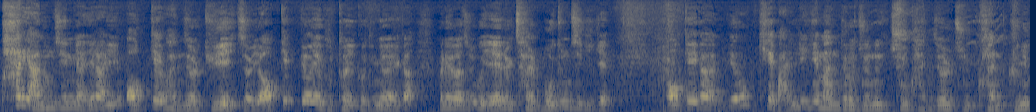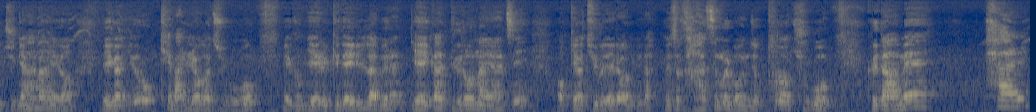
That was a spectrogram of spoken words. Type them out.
팔이 안 움직이는 게 아니라 이 어깨 관절 뒤에 있죠. 이 어깨뼈에 붙어 있거든요. 얘가 그래가지고 얘를 잘 못 움직이게 어깨가 이렇게 말리게 만들어주는 주 관절 중관 근육 중에 하나예요. 얘가 이렇게 말려가지고 예, 그럼 얘를 이렇게 내리려면은 얘가 늘어나야지 어깨가 뒤로 내려갑니다. 그래서 가슴을 먼저 풀어주고 그 다음에 팔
